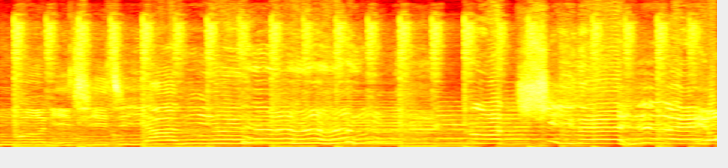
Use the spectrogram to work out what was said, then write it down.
영원히 지지 않는 꽃이 될래요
